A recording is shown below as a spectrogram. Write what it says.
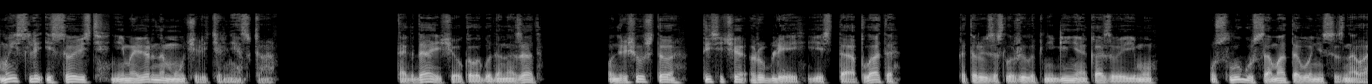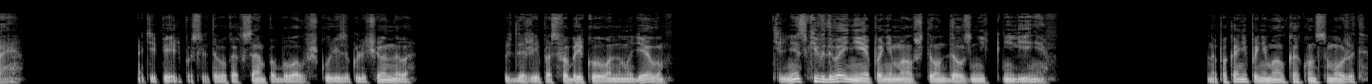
Мысли и совесть неимоверно мучили Тельнецкого. Тогда, еще около года назад, он решил, что тысяча рублей есть та оплата, которую заслужила княгиня, оказывая ему услугу, сама того не сознавая. А теперь, после того, как сам побывал в шкуре заключенного, пусть даже и по сфабрикованному делу, Тельнецкий вдвойне понимал, что он должник княгине. Но пока не понимал, как он сможет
